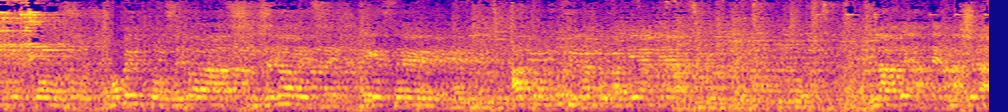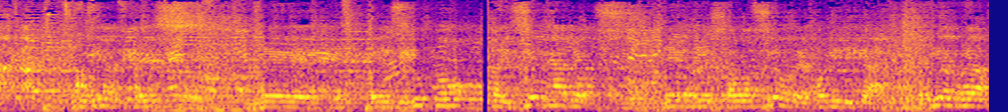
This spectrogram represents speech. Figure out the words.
En estos momentos, señoras y señores, en este acto muy grande también, la bandera nacional. estudiantes del Instituto 37 años de restauración política de tierra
